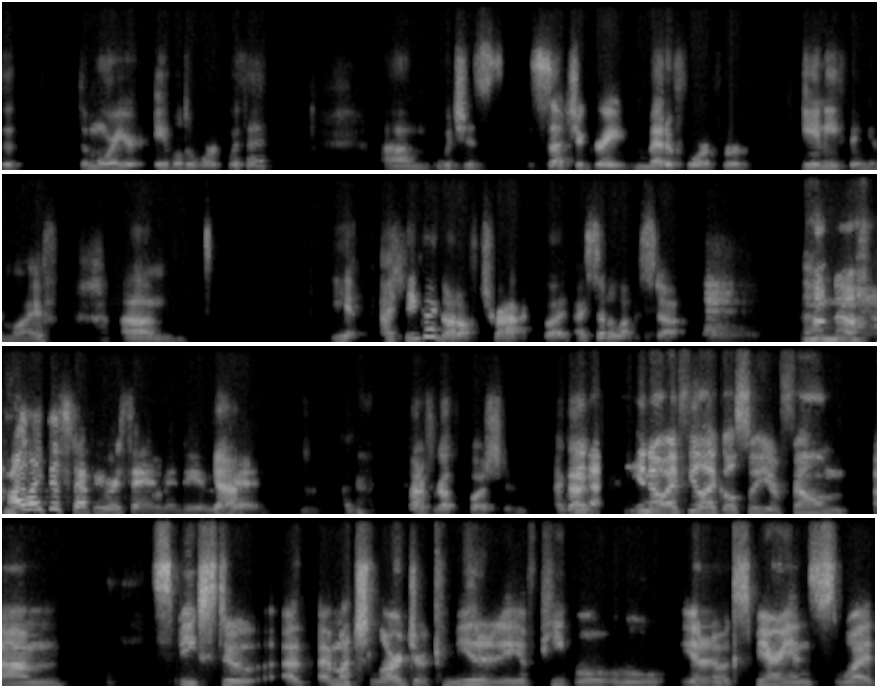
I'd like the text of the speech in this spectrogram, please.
the the more you're able to work with it, um, which is such a great metaphor for anything in life. Um, yeah, I think I got off track, but I said a lot of stuff. Oh no. I like the stuff you were saying, Mindy. It was Yeah? good. Kind of forgot the question. I got Yeah, you know, I feel like also your film um, speaks to a, a much larger community of people who, you know, experience what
